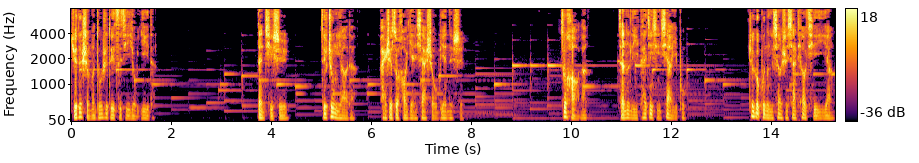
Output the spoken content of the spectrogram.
觉得什么都是对自己有益的。但其实，最重要的还是做好眼下手边的事。做好了，才能离开进行下一步。这个不能像是下跳棋一样，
